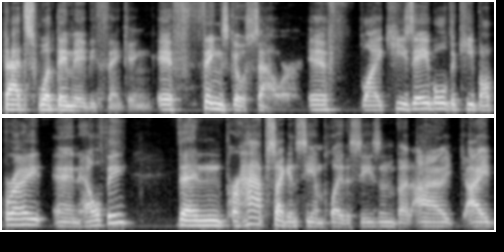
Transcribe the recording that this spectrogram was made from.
that's what they may be thinking. If things go sour, if like he's able to keep upright and healthy, then perhaps I can see him play the season, but I I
